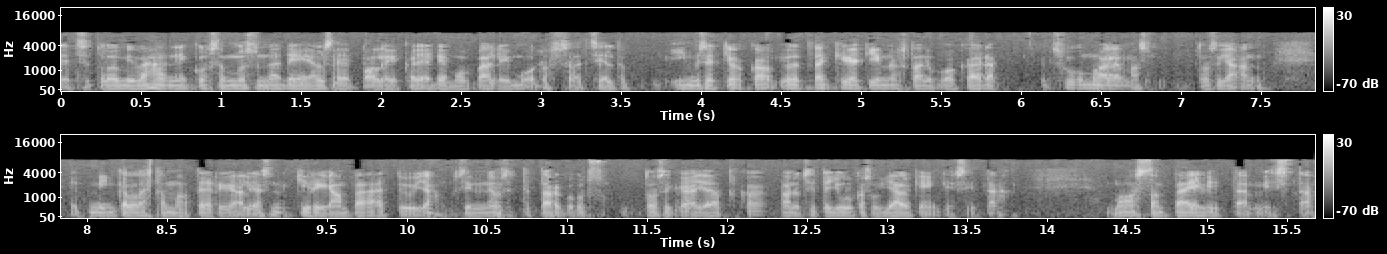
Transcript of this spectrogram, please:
että se toimii vähän niin kuin semmoisena DLC-palikka ja demon välimuodossa, että sieltä ihmiset, jotka, joita tämä kirja kiinnostaa, niin voi käydä zoomailemassa tosiaan, että minkälaista materiaalia sinne kirjaan päätyy, ja sinne on sitten tarkoitus tosiaan jatkaa nyt sitten julkaisun jälkeenkin sitä maassan päivittämistä,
